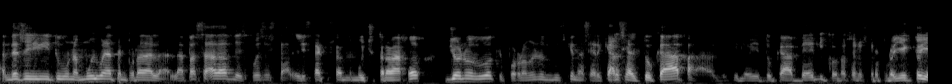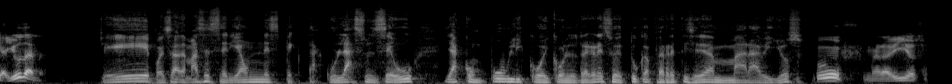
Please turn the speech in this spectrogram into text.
Andrés Lini tuvo una muy buena temporada la, pasada, después está, le está costando mucho trabajo. Yo no dudo que por lo menos busquen acercarse al Tuca para decirle, oye, Tuca, ven y conoce nuestro proyecto y ayúdanos. Sí, pues además sería un espectaculazo en CU, ya con público y con el regreso de Tuca Ferretti sería maravilloso. Uf, maravilloso.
